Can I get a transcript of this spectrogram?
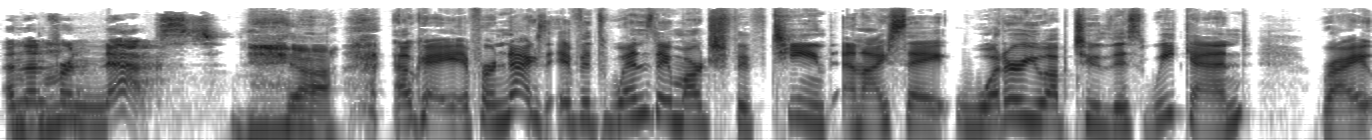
And then for Mm-hmm. next, Yeah. Okay. For next, if it's Wednesday, March 15th, and I say, what are you up to this weekend? Right.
